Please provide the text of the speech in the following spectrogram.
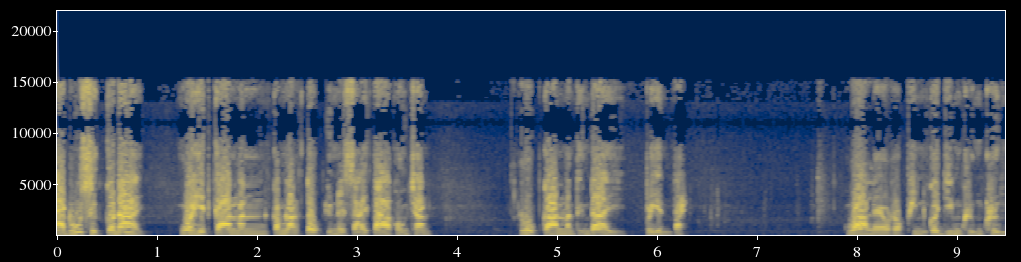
อาจรู้สึกก็ได้ ว่าเหตุการณ์มันกำลังตกอยู่ในสายตาของฉัน รูปการมันถึงได้เปลี่ยนไป ว่าแล้วระพินก็ยิ้มขรึมขรึม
